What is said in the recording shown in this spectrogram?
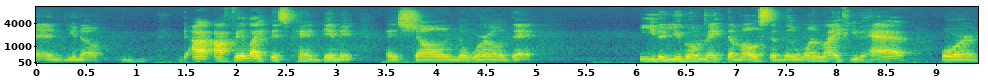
and you know I, I feel like this pandemic has shown the world that either you're gonna make the most of the one life you have or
